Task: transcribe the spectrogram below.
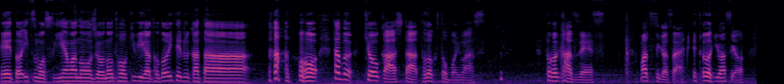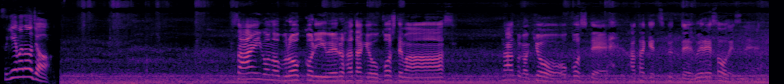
えっ、ー、と、いつも杉山農場の陶器日が届いてる方、あの、多分今日か明日届くと思います。届くはずです。待っててください。届きますよ。杉山農場最後のブロッコリー植える畑を起こしてます。なんとか今日起こして畑作って植えれそうですね。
